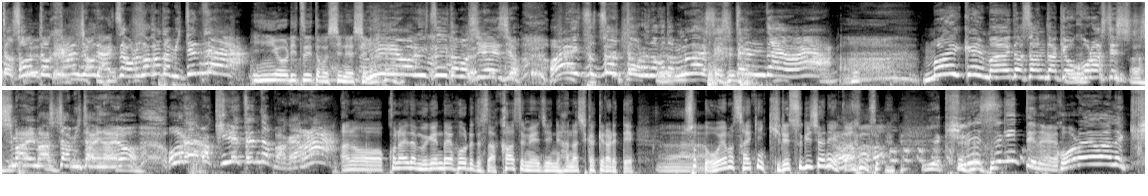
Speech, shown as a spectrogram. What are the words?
と損得感情であいつは俺のこと見てんだ。引用リツイートもしねえしな。いいよリツイートもしねえしよ。あいつずっと俺のこと無視してんだよ毎回前田さんだけ怒らせてししまいましたみたいなよ。俺も切れてんだバカ野郎。あのーこの間無限大ホールでさ川瀬名人に話しかけられてちょっと大山最近切れすぎじゃねえかって。いや切れすぎってねこれはね切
